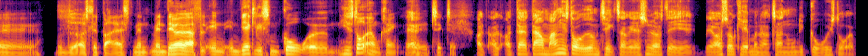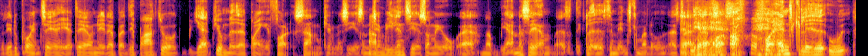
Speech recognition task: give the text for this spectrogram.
Øh, nu lyder også lidt biased, men, men det var i hvert fald en, en virkelig sådan god øh, historie omkring Ja. øh, TikTok. Og, og, og der, der er jo mange historier ude om TikTok, og jeg synes også, det er, også okay, at man tager nogle af de gode historier. For det, du pointerer her, det er jo netop, at det bragte jo, hjalp jo med at bringe folk sammen, kan man sige. Som Ja. ja. Jamilian siger, som jo er, når vi andre ser ham, altså det gladeste menneske, man nåede. Altså, Ja. ja. for, at få hans glæde ud,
